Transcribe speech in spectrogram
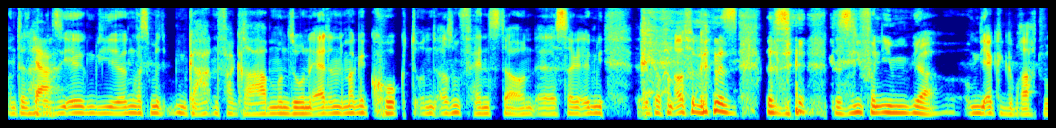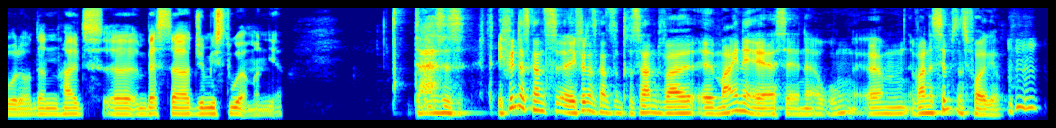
und dann hat ja. sie irgendwie irgendwas mit dem Garten vergraben und so und er dann immer geguckt und aus dem Fenster und er ist da irgendwie davon ausgegangen, dass, dass, dass sie von ihm ja um die Ecke gebracht wurde und dann halt äh, im bester Jimmy Stewart-Manier. Das ist, ich finde das ganz, äh, ich finde das ganz interessant, weil äh, meine erste Erinnerung ähm, war eine Simpsons-Folge. Mhm.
